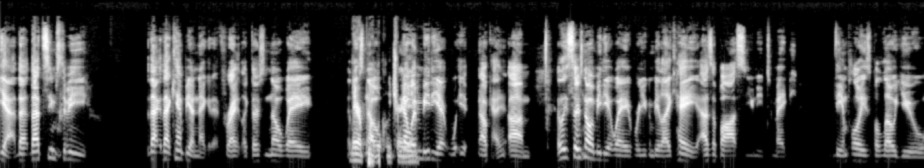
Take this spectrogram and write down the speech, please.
yeah, that that seems to be that that can't be a negative, right? Like, there's no way. They're least no- publicly no immediate w- okay um at least there's no immediate way where you can be like hey as a boss you need to make the employees below you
